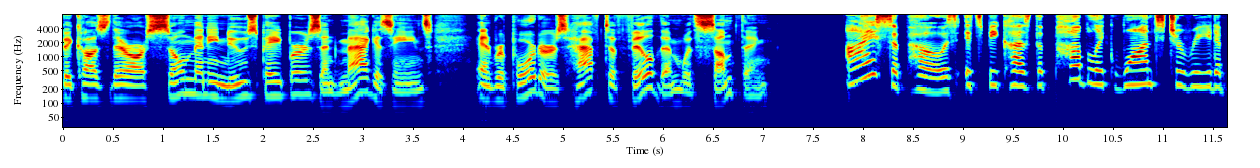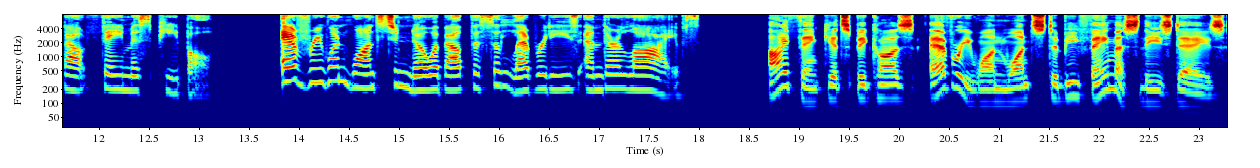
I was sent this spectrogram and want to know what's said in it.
because there are so many newspapers and magazines, and reporters have to fill them with something. I suppose it's because the public wants to read about famous people. Everyone wants to know about the celebrities and their lives. I think it's because everyone wants to be famous these days.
